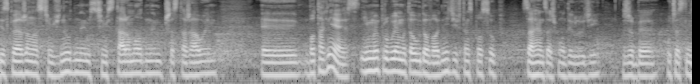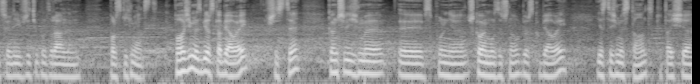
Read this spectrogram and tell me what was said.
jest kojarzona z czymś nudnym, z czymś staromodnym, przestarzałym, Yy, bo tak nie jest. I my próbujemy to udowodnić i w ten sposób zachęcać młodych ludzi, żeby uczestniczyli w życiu kulturalnym polskich miast. Pochodzimy z Bielska Białej, wszyscy. Kończyliśmy yy, wspólnie szkołę muzyczną w Bielsku Białej. Jesteśmy stąd, tutaj się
